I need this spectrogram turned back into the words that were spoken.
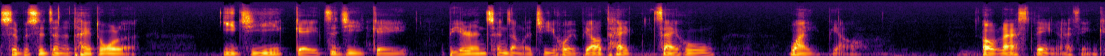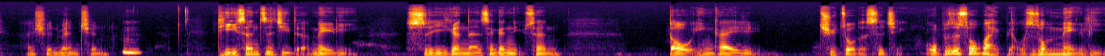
是不是真的太多了，以及给自己给别人成长的机会，不要太在乎外表。Oh, last thing I think I should mention，嗯，提升自己的魅力是一个男生跟女生都应该去做的事情。我不是说外表，我是说魅力。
